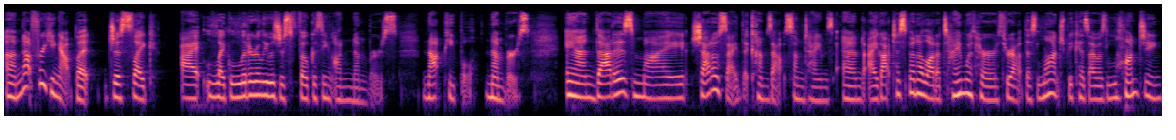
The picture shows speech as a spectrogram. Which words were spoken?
Um, not freaking out, but just like I like literally was just focusing on numbers, not people, numbers. And that is my shadow side that comes out sometimes. And I got to spend a lot of time with her throughout this launch because I was launching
